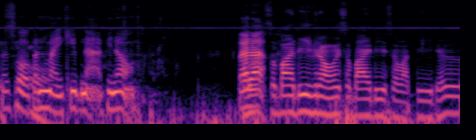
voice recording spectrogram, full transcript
มาพอกันใหม่คลิปหน้าพี่น้องไปละ สบายดีพี่น้องเอ้ยสบายดีสวัสดีเด้อ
